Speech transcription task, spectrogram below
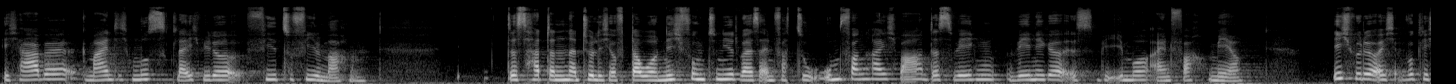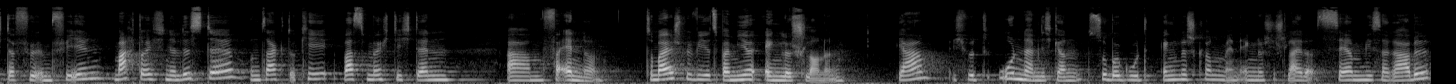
Ich habe gemeint, ich muss gleich wieder viel zu viel machen Das hat dann natürlich auf Dauer nicht funktioniert, weil es einfach zu umfangreich war. Deswegen weniger ist wie immer einfach mehr. Ich würde euch wirklich dafür empfehlen, macht euch eine Liste und sagt, okay, was möchte ich denn ähm, verändern? Zum Beispiel wie jetzt bei mir Englisch lernen. Ja, ich würde unheimlich gern super gut Englisch können. Mein Englisch ist leider sehr miserabel.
